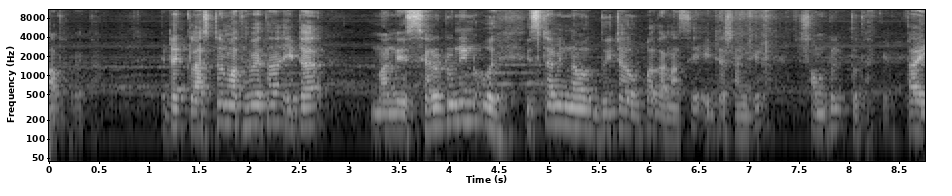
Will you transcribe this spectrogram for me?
মাথা ব্যথা। এটা ক্লাস্টার মাথা ব্যথা, এটা মানে সেরোটোনিন ও হিস্টামিন নামক দুইটা উপাদান আছে, এটার সঙ্গে সম্পৃক্ত থাকে। তাই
